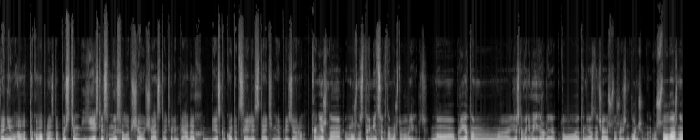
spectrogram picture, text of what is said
Данил, а вот такой вопрос. Допустим, есть ли смысл вообще участвовать в Олимпиадах без какой-то цели стать именно призером? Конечно, нужно стремиться к тому, чтобы выиграть. Но при этом, э, если вы не выиграли, то это не означает, что жизнь кончена. Что важно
